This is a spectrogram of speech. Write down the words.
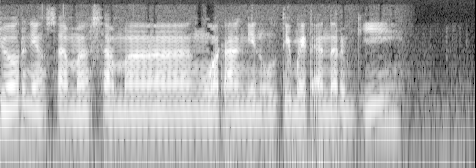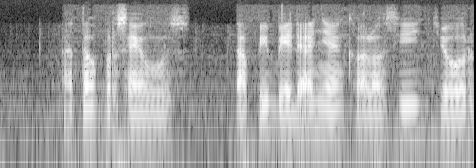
Jorn yang sama-sama ngurangin ultimate energi atau Perseus. Tapi bedanya kalau si Jor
